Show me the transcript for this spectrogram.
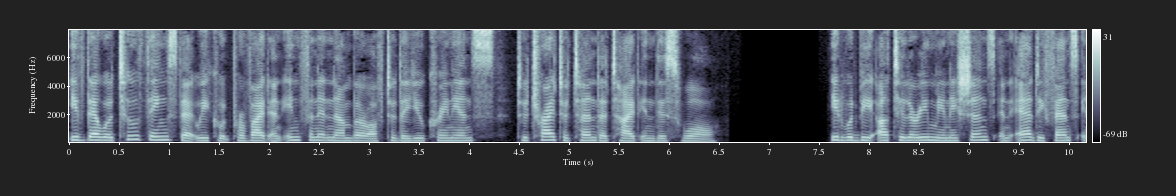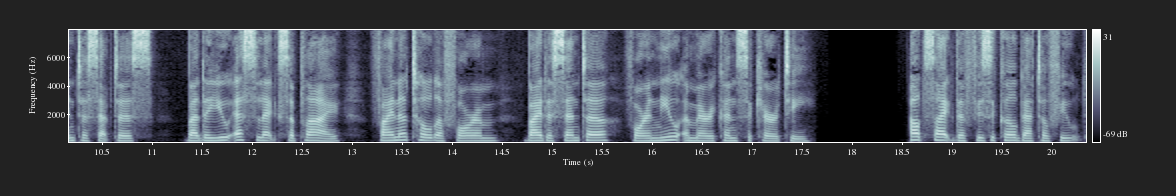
If there were two things that we could provide an infinite number of to the Ukrainians to try to turn the tide in this war, it would be artillery munitions and air defense interceptors, but the US lacks supply, Finer told a forum by the Center for a New American Security. Outside the physical battlefield,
